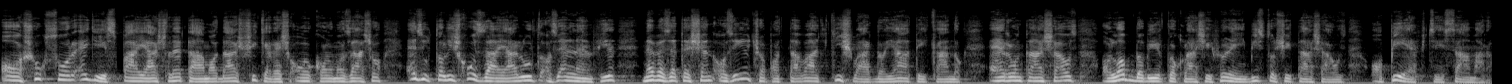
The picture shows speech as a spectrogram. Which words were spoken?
A sokszor egész pályás letámadás sikeres alkalmazása ezúttal is hozzájárult az ellenfél, nevezetesen az élcsapattá vált Kisvárda játékának elrontásához, a labdabirtoklási fölény biztosításához a PFC számára.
